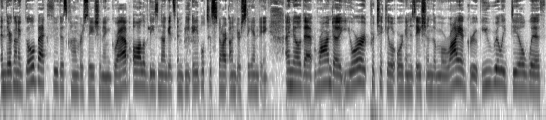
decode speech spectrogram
and they're going to go back through this conversation and grab all of these nuggets and be able to start understanding. I know that Rhonda, your particular organization, the Moriah Group, you really deal with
